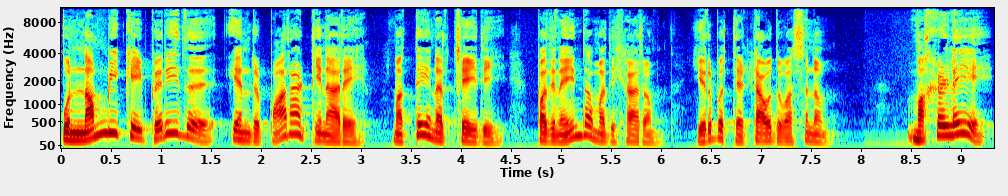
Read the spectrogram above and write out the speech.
உன் நம்பிக்கை பெரிது என்று பாராட்டினாரே. மத்தையினர் செய்தி பதினைந்தாம் அதிகாரம் இருபத்தெட்டாவது வசனம். மகளே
